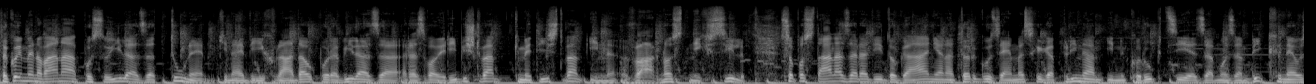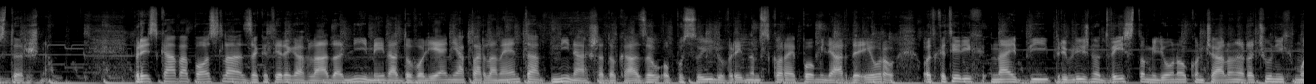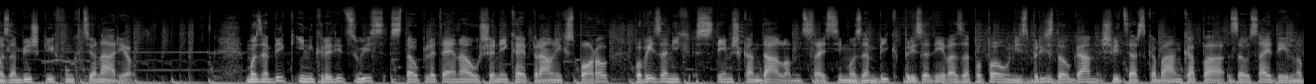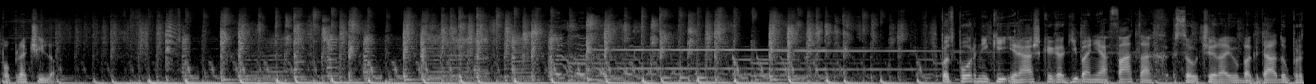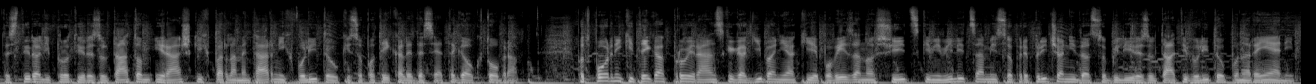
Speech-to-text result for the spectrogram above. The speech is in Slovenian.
Tako imenovana posojila za tune, ki naj bi jih vlada uporabila za razvoj ribištva, kmetijstva in varnostnih sil, so postala zaradi dogajanja na trgu zemljskega plina in korupcije za Mozambik neuzdržna. Preiskava posla, za katerega vlada ni imela dovoljenja parlamenta, ni našla dokazov o posojilu vrednem skoraj pol milijarde evrov, od katerih naj bi približno 200 milijonov končalo na računih mozambiških funkcionarjev. Mozambik in Credit Suisse sta upletena v še nekaj pravnih sporov, povezanih s tem škandalom, saj si Mozambik prizadeva za popoln izbris dolga, švicarska banka pa za vsaj delno poplačilo. Podporniki iraškega gibanja Fatah so včeraj v Bagdadu protestirali proti rezultatom iraških parlamentarnih volitev, ki so potekale 10. oktobra. Podporniki tega proiranskega gibanja, ki je povezano s šiitskimi milicami, so prepričani, da so bili rezultati volitev ponarejeni.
